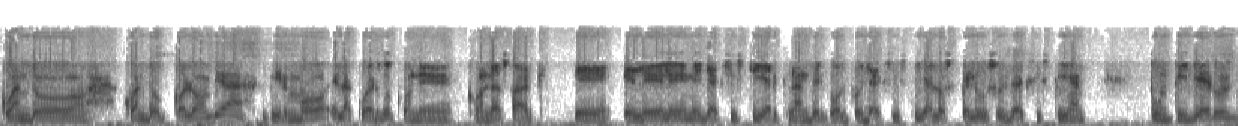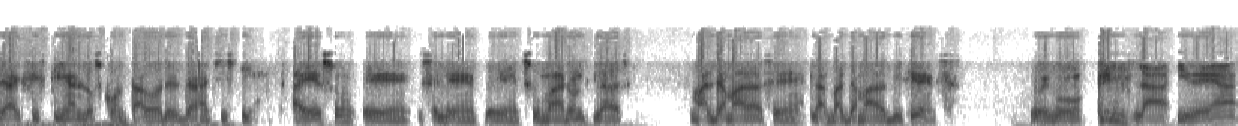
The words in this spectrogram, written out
Cuando cuando Colombia firmó el acuerdo con con las FARC, el ELN ya existía, el Clan del Golfo ya existía, los Pelusos ya existían, puntilleros ya existían, los contadores ya existían. A eso eh, se le eh, sumaron las mal llamadas, eh, las mal llamadas disidencias. Luego, la idea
